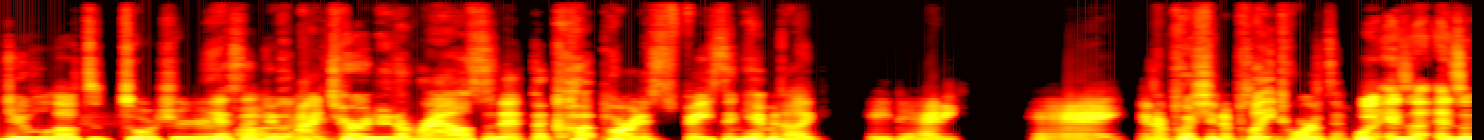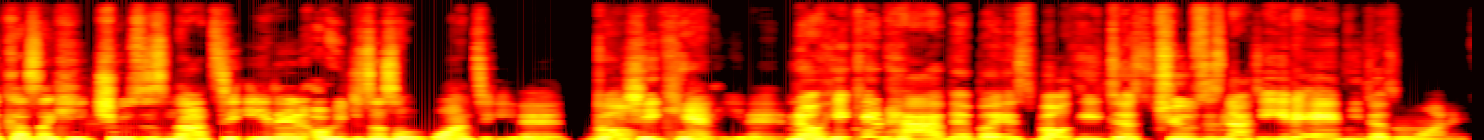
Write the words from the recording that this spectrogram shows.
You love to torture your yes, I do. I turn it around so that the cut part is facing him, and I'm like, "Hey, daddy, hey," and I'm pushing the plate towards him. Wait, is it is it because like he chooses not to eat it, or he just doesn't want to eat it? But Both. he can't eat it. No, he can have it, but it's both. He just chooses not to eat it, and he doesn't want it.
